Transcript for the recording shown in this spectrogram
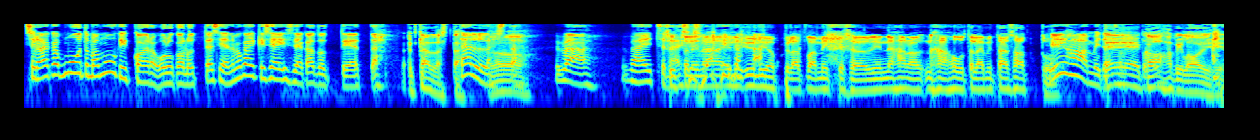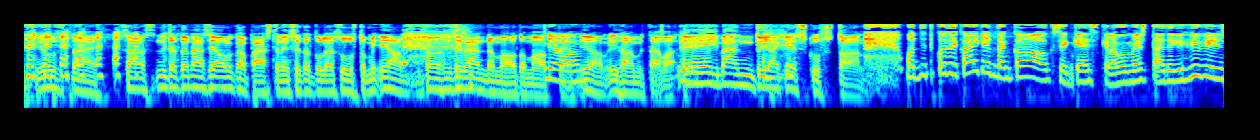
siellä oli aika muutama muukin koira ulkoilutti ja siellä me kaikki seisi ja katsottiin, että tällaista. tällaista. Joo. Hyvää, hyvää Sitten oli nämä yli, ylioppilaat vai mitkä se oli, niin nehän, on, nehän huutelee mitä sattuu. Ihan mitä Tee sattuu. kahviloihin. Just näin. Saa, niitä tänään siellä olkapäästä, niin sitä tulee suusta. Ihan, se on sellaisia random automaatteja. Ihan, ihan mitä vaan. Ei mäntyjä keskustaan. Mutta nyt kuitenkin kaiken tämän kaauksen keskellä mun mielestä tämä jotenkin hyvin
